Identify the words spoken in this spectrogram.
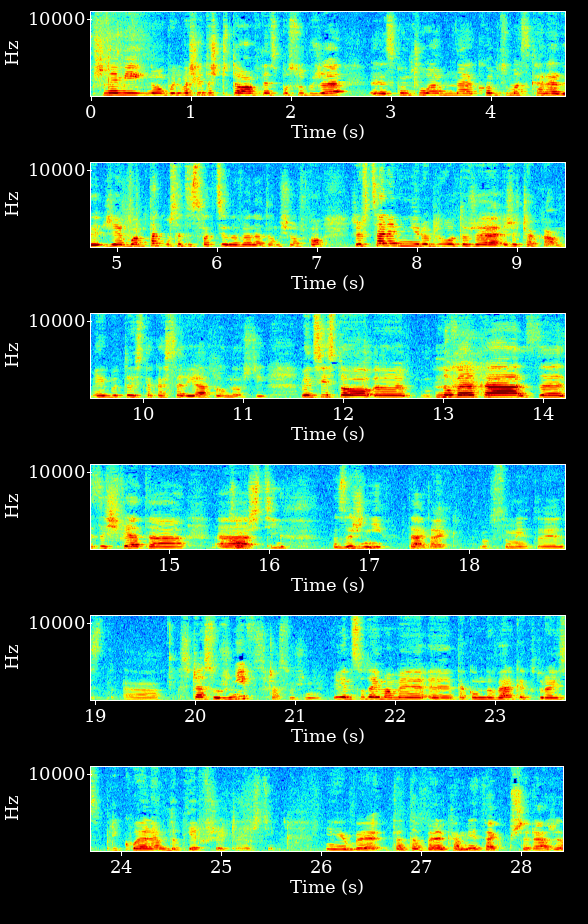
przynajmniej, no, ponieważ ja też czytałam w ten sposób, że e, skończyłam na końcu maskarady, że ja byłam tak usatysfakcjonowana tą książką, że wcale mi nie robiło to, że, że czekam. Jakby to jest taka seria pełności. Więc jest to e, nowelka ze, ze świata... e, Kości. Ze żniw. Tak, Tak, bo w sumie to jest e, z czasu żniw. z czasu żniw. Więc tutaj mamy e, taką nowelkę, która jest prequelem do pierwszej części. I jakby ta tabelka mnie tak przeraża.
